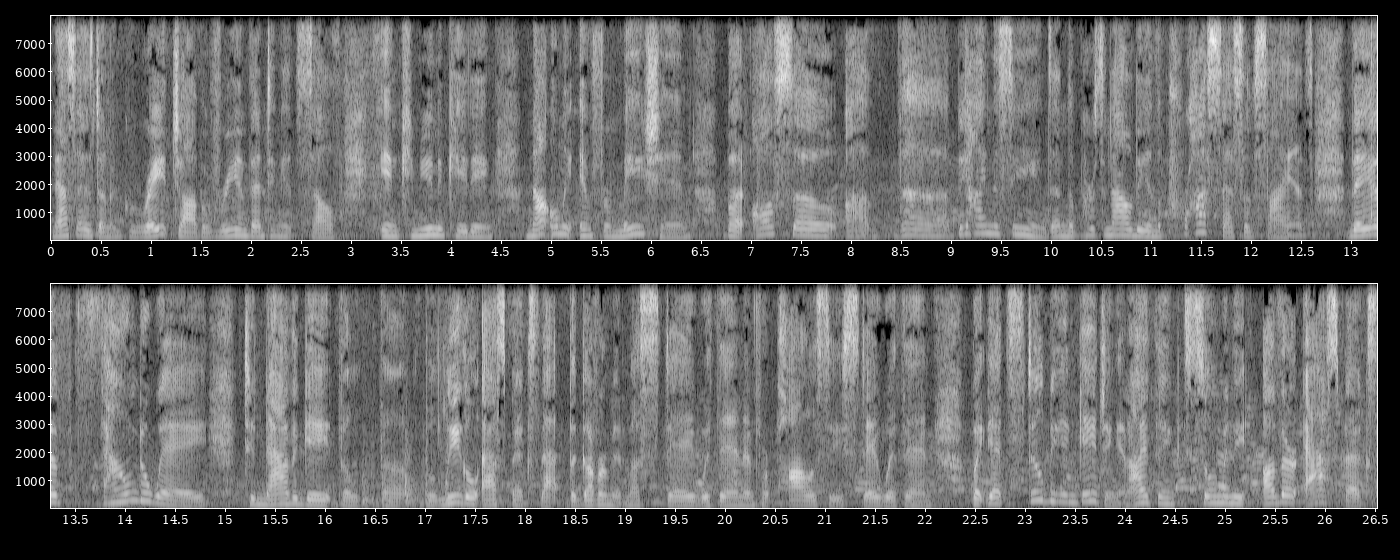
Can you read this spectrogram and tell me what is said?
NASA has done a great job of reinventing itself in communicating not only information but also uh, the behind the scenes and the personality and the process of science. They have found a way to navigate the, the, the legal aspects that the government must stay within and for policy stay within, but yet still be engaging. And I think so many other aspects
